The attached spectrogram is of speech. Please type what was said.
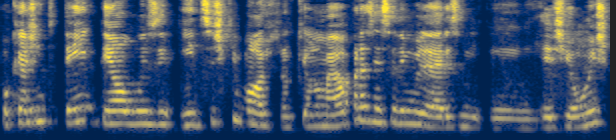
porque a gente tem, tem alguns índices que mostram que uma maior presença de mulheres em, em regiões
